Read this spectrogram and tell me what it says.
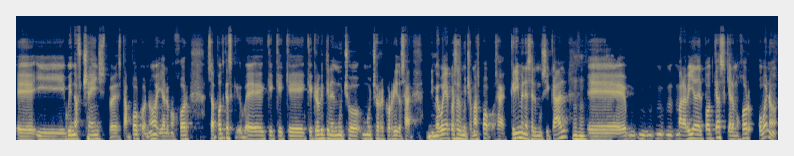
Eh, y Wind of Change, pues tampoco, ¿no? Y a lo mejor, o sea, podcasts que, eh, que, que, que, creo que tienen mucho, mucho recorrido, o sea, me voy a cosas mucho más pop, o sea, Crímenes el musical, uh -huh. eh, maravilla del podcast, que a lo mejor, o bueno,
